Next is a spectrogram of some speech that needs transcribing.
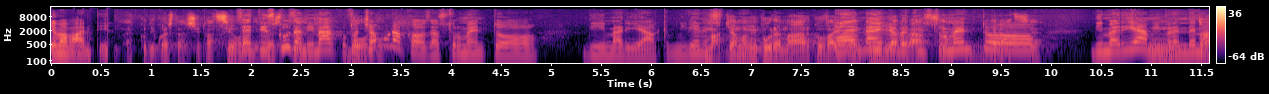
Andiamo avanti. ecco, di questa situazione. Senti, scusami Marco, doni. facciamo una cosa, strumento di Maria, che mi viene Ma chiamami pure Marco, vai Eh, tranquilla, meglio perché grazie. strumento grazie. di Maria mi Mm, prende male,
